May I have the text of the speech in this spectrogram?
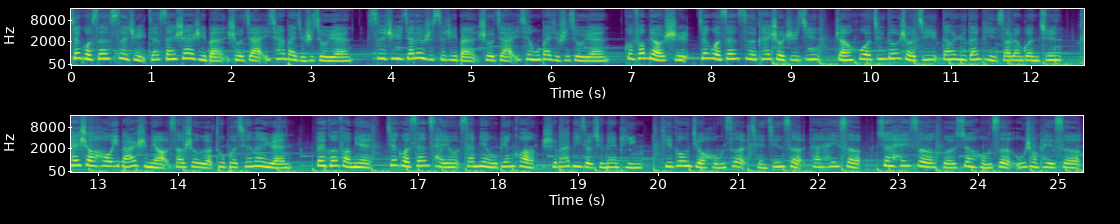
坚果三四 G 加三十二 G 版售价一千二百九十九元，四 G 加六十四 G 版售价一千五百九十九元。官方表示，坚果三自开售至今，斩获京东手机当日单品销量冠军，开售后一百二十秒销售额突破千万元。外观方面，坚果三采用三面无边框十八比九全面屏，提供酒红色、浅金色、炭黑色、炫黑色和炫红色五种配色。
